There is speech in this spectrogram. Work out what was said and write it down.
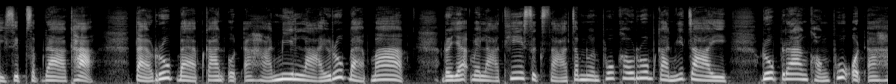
40 สัปดาห์ค่ะ แต่รูปแบบการอดอาหารมีหลายรูปแบบมาก ระยะเวลาที่ศึกษาจำนวนผู้เข้าร่วมการวิจัย รูปร่างของผู้อดอาห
